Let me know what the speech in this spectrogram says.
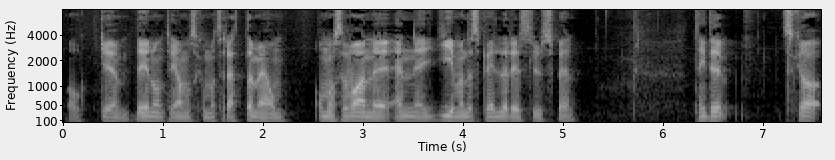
Och eh, det är någonting man måste komma till rätta med om, om man ska vara en, en givande spelare i ett slutspel. Tänkte, ska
